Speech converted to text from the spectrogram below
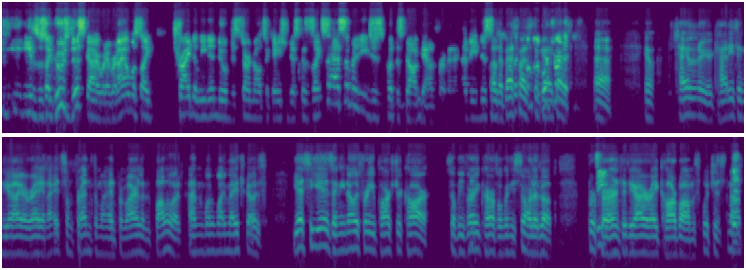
he, he was just like, who's this guy or whatever, and I almost like tried to lean into him to start an altercation just because it's like ah, somebody needs to just put this dog down for a minute. I mean, just Well, the best like, was the guy trying to uh, you know, Taylor, your caddy's in the IRA, and I had some friends of mine from Ireland follow it, and one of my mates goes, "Yes, he is, and he knows where you parked your car, so be very careful when you start it up." Referring to the IRA car bombs, which is not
